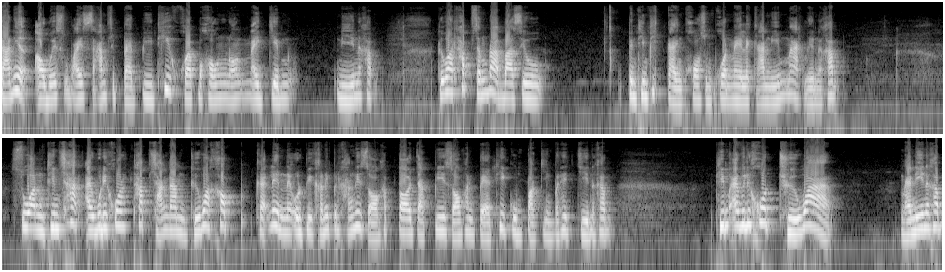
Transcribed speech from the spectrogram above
ดานิเอลอัลเวสไว้ 38 ปีที่คอยประคองน้องในเกมนี้นะครับ ถือว่าทัพแซมบราบบราซิล เป็นทีมที่แกร่งพอสมควรในรายการนี้มากเลยนะครับ ส่วนทีมชาติไอวอรี่โคทัพช้างดำถือว่าเข้าเล่นในโอลิมปิกครั้งนี้เป็นครั้งที่ 2 ครับ ต่อจากปี 2008 ที่กรุงปักกิ่งประเทศจีนนะครับ ทีมไอวอรี่โคถือว่าแมตช์นี้นะครับ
